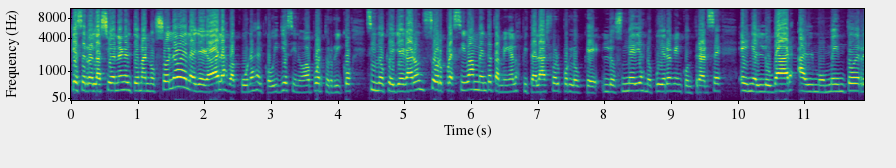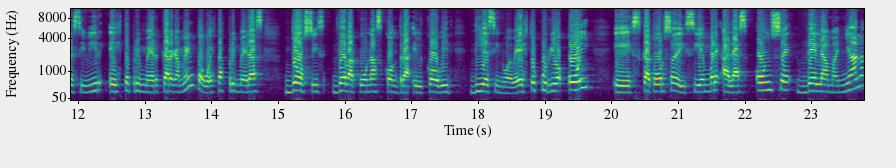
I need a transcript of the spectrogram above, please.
que se relacionan el tema no solo de la llegada de las vacunas del COVID-19 a Puerto Rico, sino que llegaron sorpresivamente también al Hospital Ashford, por lo que los medios no pudieron encontrarse en el lugar al momento de recibir este primer cargamento o estas primeras dosis de vacunas contra el COVID-19. Esto ocurrió hoy es 14 de diciembre a las 11 de la mañana.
